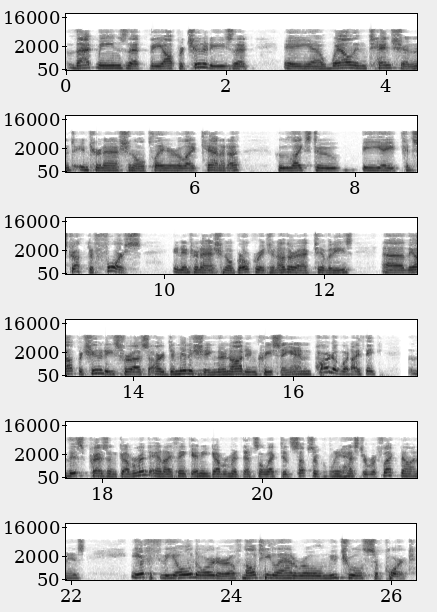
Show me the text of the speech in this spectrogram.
That means that the opportunities that a uh, well-intentioned international player like Canada, who likes to be a constructive force in international brokerage and other activities, uh, the opportunities for us are diminishing. They're not increasing. And part of what I think this present government, and I think any government that's elected subsequently has to reflect on is if the old order of multilateral mutual support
